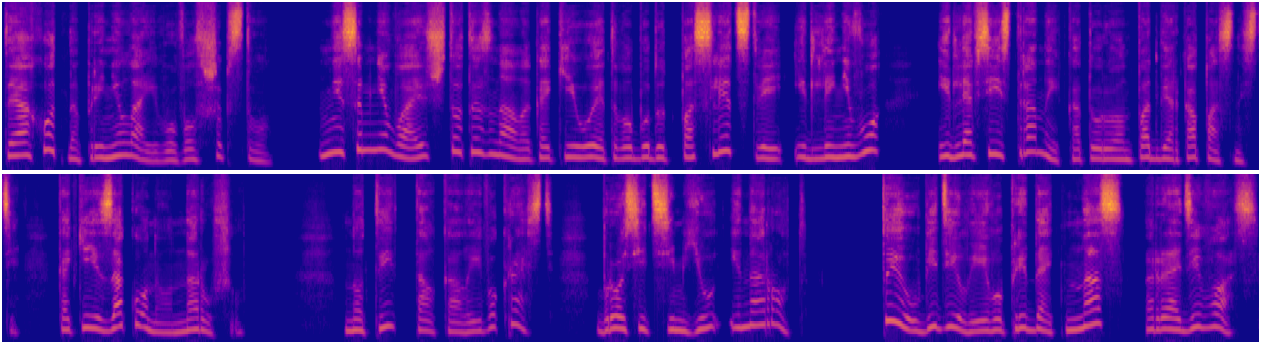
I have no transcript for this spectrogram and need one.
Ты охотно приняла его волшебство. Не сомневаюсь, что ты знала, какие у этого будут последствия и для него, и для всей страны, которую он подверг опасности, какие законы он нарушил. Но ты толкала его красть, бросить семью и народ. Ты убедила его предать нас ради вас.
